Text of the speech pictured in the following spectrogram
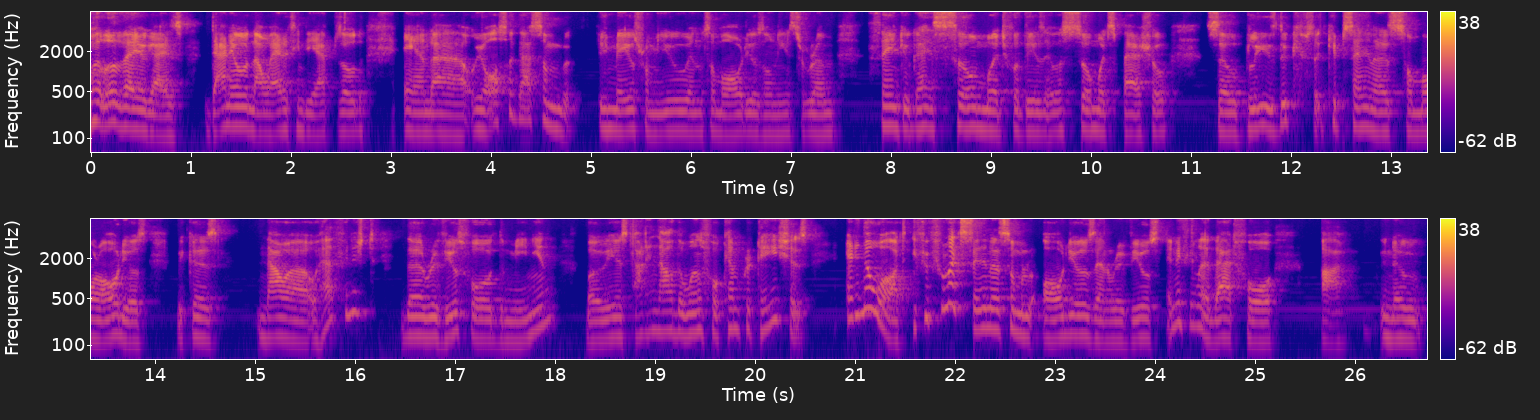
hello there, you guys. Daniel now editing the episode, and uh, we also got some emails from you and some audios on Instagram. Thank you guys so much for this. It was so much special. So please do keep, sending us some more audios because now uh, we have finished the reviews for Dominion, but we are starting now the ones for Camp Cretaceous. And you know what? If you feel like sending us some audios and reviews, anything like that for uh, you know,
